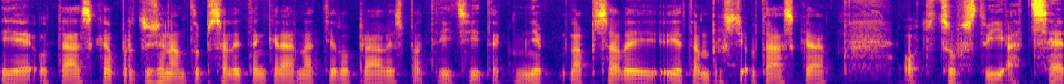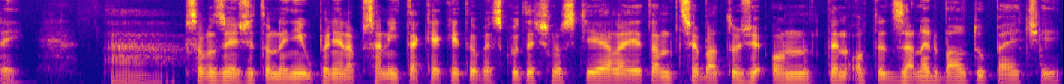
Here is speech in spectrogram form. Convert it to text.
je otázka, protože nám to psali tenkrát na tělo právě s Patricí, tak mě napsali, je tam prostě otázka otcovství a dcery. A samozřejmě, že to není úplně napsaný tak, jak je to ve skutečnosti, ale je tam třeba to, že on, ten otec, zanedbal tu péči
